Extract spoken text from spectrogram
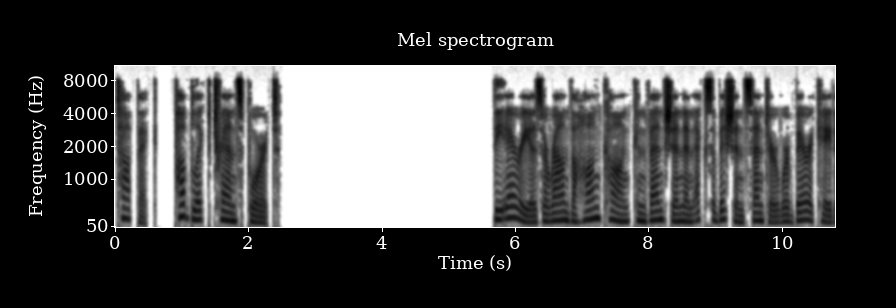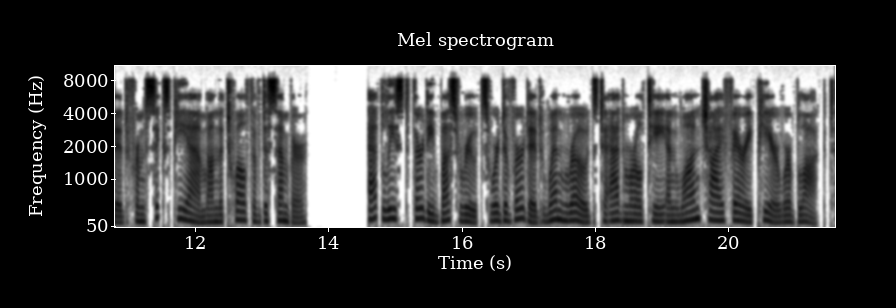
Topic: Public transport. The areas around the Hong Kong Convention and Exhibition Centre were barricaded from 6 p.m. on 12 December. At least 30 bus routes were diverted when roads to Admiralty and Wan Chai Ferry Pier were blocked.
